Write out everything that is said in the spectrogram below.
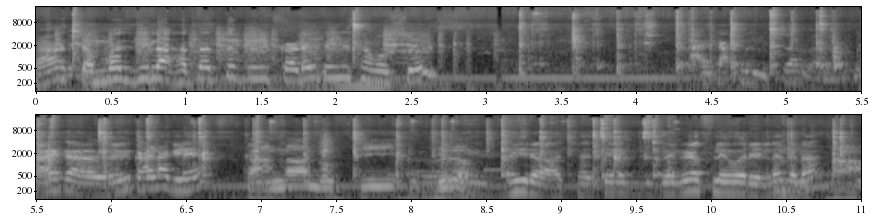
हा चम्मच दिला हातात तर कढई त्याची समजतोस. काय काय रवी काय टाकले? कांदा मिरची जिरं. जिरा अच्छा ते वेगळं फ्लेवर येईल ना त्याला? हाँ.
